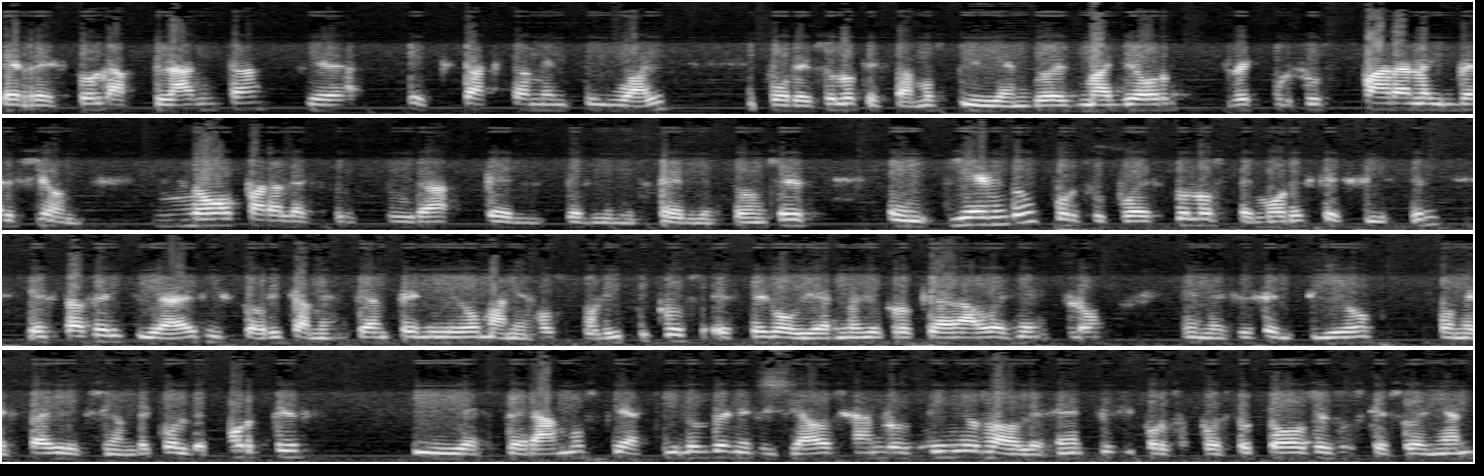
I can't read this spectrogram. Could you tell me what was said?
el resto la planta queda exactamente igual por eso lo que estamos pidiendo es mayor recursos para la inversión, no para la estructura del, del ministerio. Entonces, entiendo, por supuesto, los temores que existen. Estas entidades históricamente han tenido manejos políticos. Este gobierno yo creo que ha dado ejemplo en ese sentido con esta dirección de Coldeportes y esperamos que aquí los beneficiados sean los niños, adolescentes y por supuesto todos esos que sueñan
